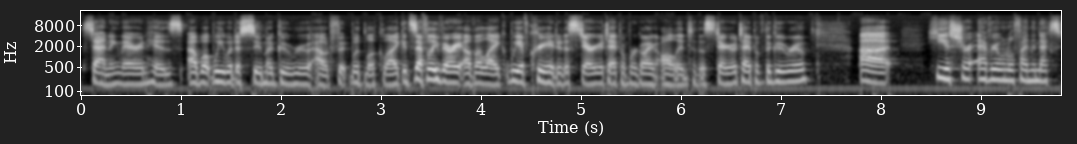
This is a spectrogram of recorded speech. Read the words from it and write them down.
standing there in his uh, what we would assume a guru outfit would look like it's definitely very of a like we have created a stereotype and we're going all into the stereotype of the guru uh he is sure everyone will find the next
